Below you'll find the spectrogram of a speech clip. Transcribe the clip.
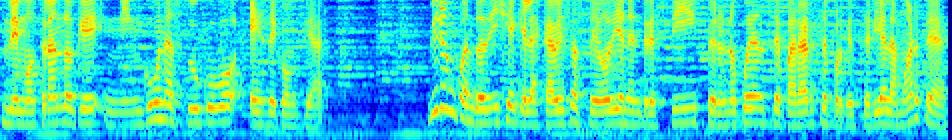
demostrando que ninguna súcubo es de confiar. ¿Vieron cuando dije que las cabezas se odian entre sí pero no pueden separarse porque sería la muerte?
